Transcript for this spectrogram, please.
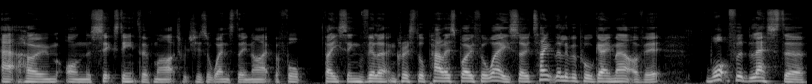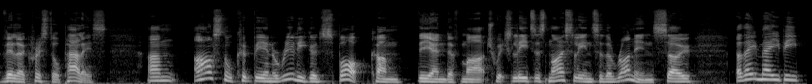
at home on the 16th of March, which is a Wednesday night, before facing Villa and Crystal Palace both away. So take the Liverpool game out of it. Watford, Leicester, Villa, Crystal Palace um, Arsenal could be in a really good spot come the end of March, which leads us nicely into the run in. So, are they maybe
